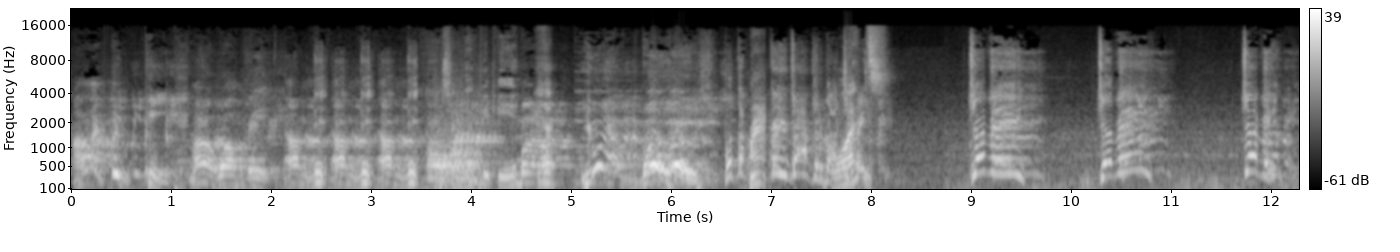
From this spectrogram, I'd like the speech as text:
I like creepy. Oh well. Um. The, um. The, um. The, I said the pee But uh, you have boys. What the f are you talking about, What? Jeffy? Jeffy? Jeffy? Jeffy?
